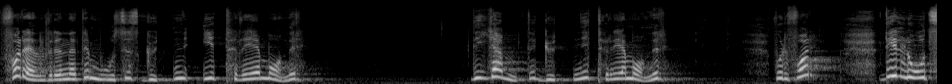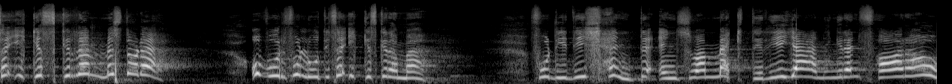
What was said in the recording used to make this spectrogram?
foreldrene til Moses gutten i tre måneder. De gjemte gutten i tre måneder. Hvorfor? De lot seg ikke skremme, står det. Og hvorfor lot de seg ikke skremme? Fordi de kjente en som var mektigere i gjerninger enn farao.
